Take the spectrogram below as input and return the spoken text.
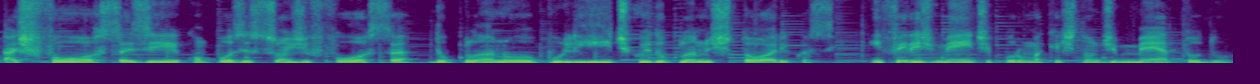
as forças e composições de força do plano político e do plano histórico, assim. Infelizmente, por uma questão de método,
